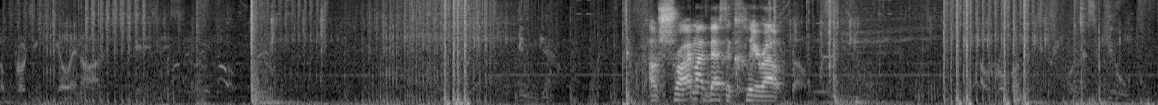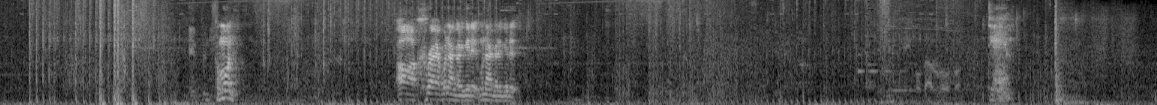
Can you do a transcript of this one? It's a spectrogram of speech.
Approaching PLNR. Finish this. Enemy down. I'll try my best to clear out. Down. Our robot has been removed. That's a kill. Infantry. Come on. Oh crap, we're not gonna get it. We're not gonna get it. Damn.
